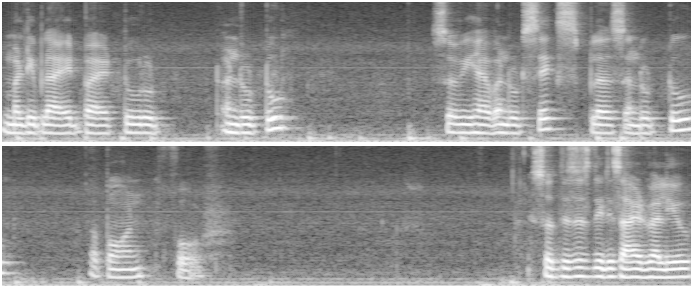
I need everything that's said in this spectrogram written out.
multiplied by 2 root under root 2 so we have under root 6 plus under root 2 upon 4 so this is the desired value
